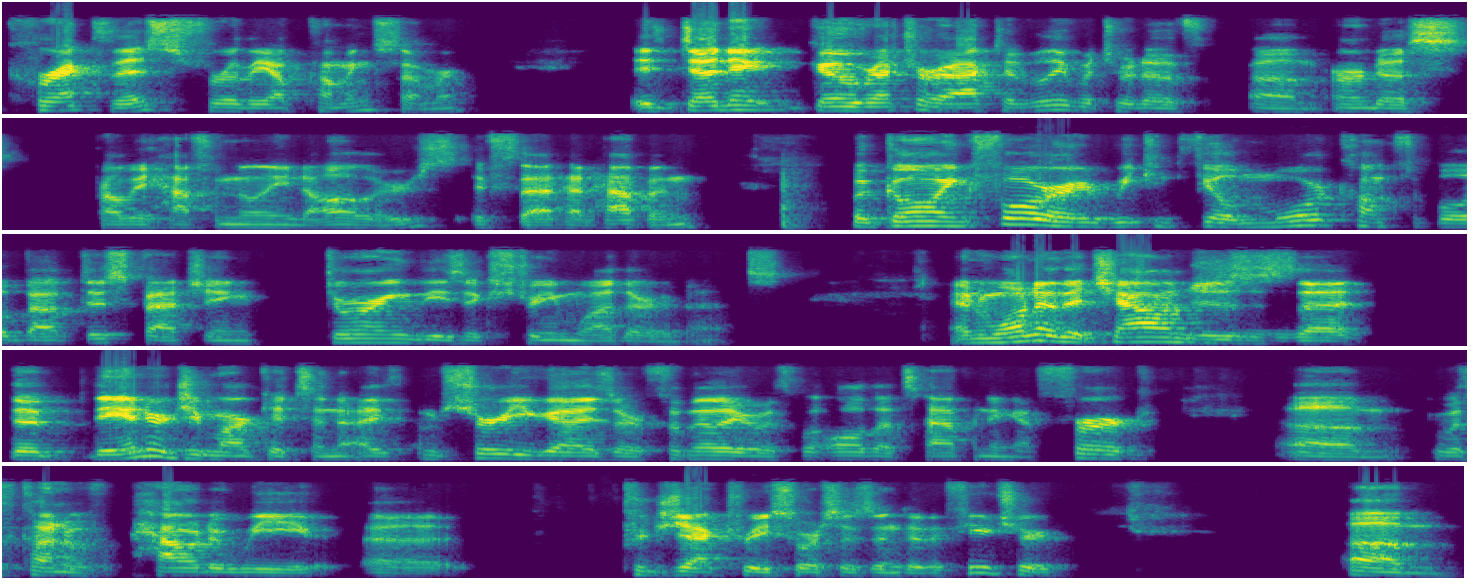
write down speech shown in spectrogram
correct this for the upcoming summer. It didn't go retroactively, which would have um, earned us probably half a million dollars if that had happened. But going forward, we can feel more comfortable about dispatching during these extreme weather events. And one of the challenges is that the, the energy markets, and I, am sure you guys are familiar with all that's happening at FERC, um, with kind of how do we uh, project resources into the future. Um,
